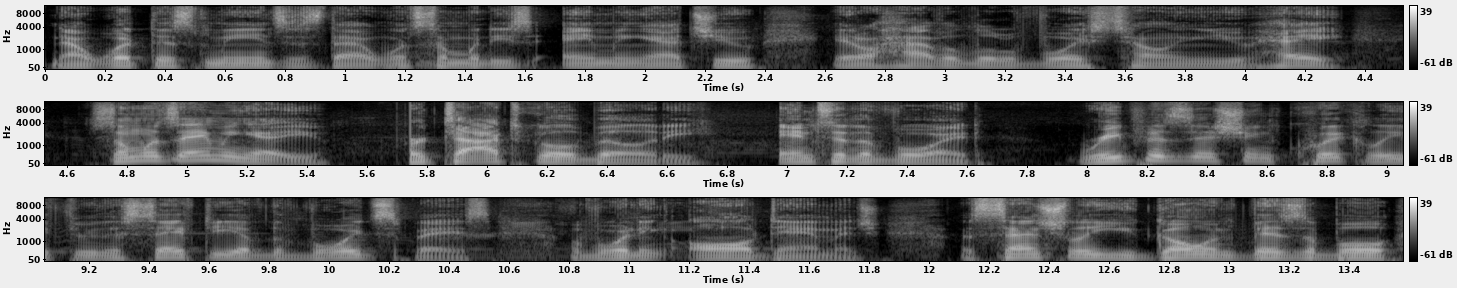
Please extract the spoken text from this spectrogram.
Now, what this means is that when somebody's aiming at you, it'll have a little voice telling you, hey, someone's aiming at you. Her tactical ability, Into the Void. Reposition quickly through the safety of the void space, avoiding all damage. Essentially, you go invisible.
